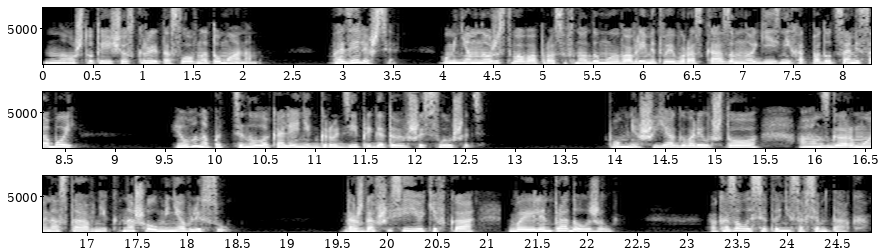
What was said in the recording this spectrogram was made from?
но что-то еще скрыто, словно туманом. Поделишься? У меня множество вопросов, но, думаю, во время твоего рассказа многие из них отпадут сами собой. Иона подтянула колени к груди, приготовившись слушать. «Помнишь, я говорил, что Ансгар, мой наставник, нашел меня в лесу?» Дождавшись ее кивка, Вейлин продолжил. Оказалось, это не совсем так.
